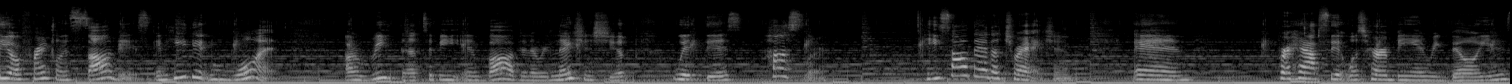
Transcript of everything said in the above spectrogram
C.L. Franklin saw this and he didn't want Aretha to be involved in a relationship with this hustler. He saw that attraction and perhaps it was her being rebellious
